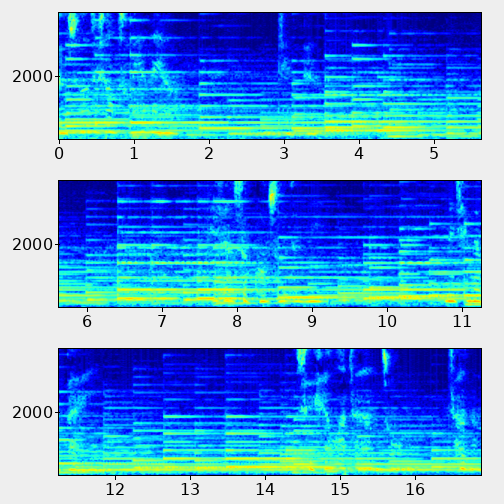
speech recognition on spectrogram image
有时候就像昨夜那样简单。地下室光守着你，内心的白银，水仙花在暗中灿烂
